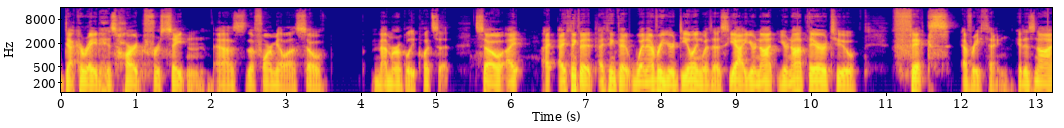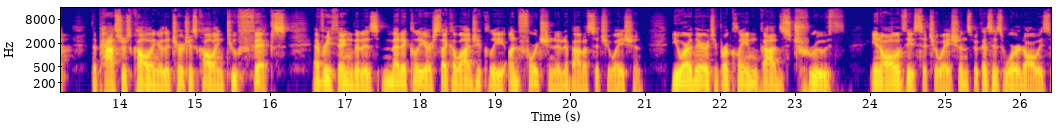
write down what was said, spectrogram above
decorate his heart for Satan, as the formula so memorably puts it. So I, I, I think that I think that whenever you're dealing with this, yeah, you're not you're not there to fix everything. It is not the pastor's calling or the church's calling to fix everything that is medically or psychologically unfortunate about a situation. You are there to proclaim God's truth in all of these situations because his word always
